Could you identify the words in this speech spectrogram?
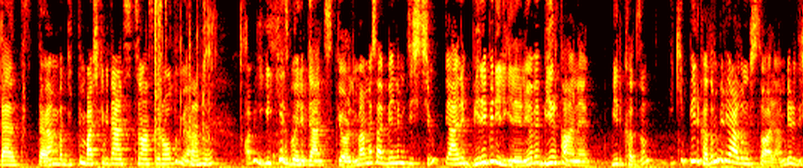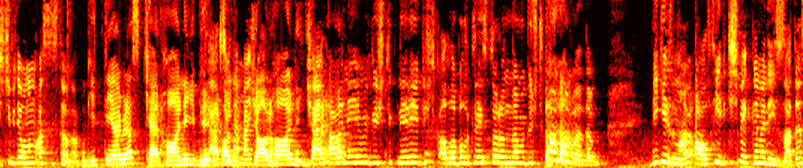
Dentistten. Ben bak gittim başka bir dentist transfer oldum ya. Abi ilk kez böyle bir dentist gördüm. Ben mesela benim dişçim yani birebir ilgileniyor ve bir tane bir kadın, iki bir kadın bir yardımcısı var yani. Bir dişçi bir de onun asistanı. Bu gittiğin yer biraz kerhane gibi. Gerçekten Pardon, ben- Karhane gibi. Kerhaneye mi düştük, nereye düştük, alabalık restoranına mı düştük anlamadım. bir girdim abi 6-7 kişi beklemedeyiz zaten.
